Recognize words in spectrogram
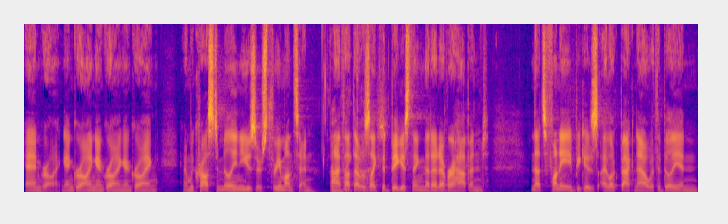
and growing and growing and growing and growing. And we crossed a million users three months in. And oh I thought that was like the biggest thing that had ever happened. And that's funny because I look back now with a billion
